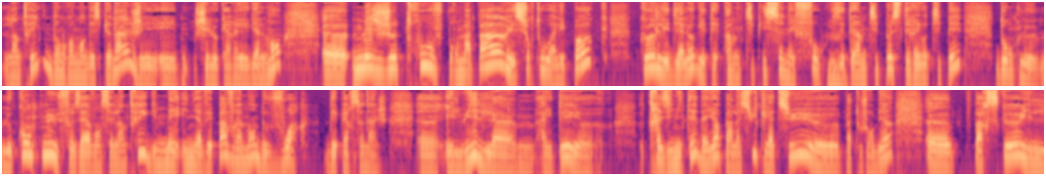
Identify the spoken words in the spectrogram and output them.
l'intrigue dans le roman d'espionnage et, et, chez Le Carré également. mais je trouve pour ma part et surtout à l'époque que les dialogues étaient un petit, ils sonnaient faux, ils hmm. étaient un petit peu stéréotypés. Donc le, le contenu faisait avancer l'intrigue, mais il n'y avait pas vraiment de voix des personnages. Euh, et lui, il a, été euh, très imité d'ailleurs par la suite là-dessus, euh, pas toujours bien, euh, parce que il,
